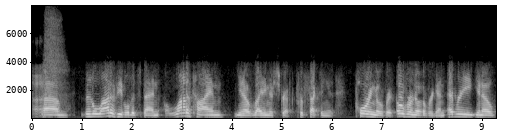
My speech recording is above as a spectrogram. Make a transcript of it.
Um, there's a lot of people that spend a lot of time, you know, writing their script, perfecting it, poring over it over and over again. Every, you know,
